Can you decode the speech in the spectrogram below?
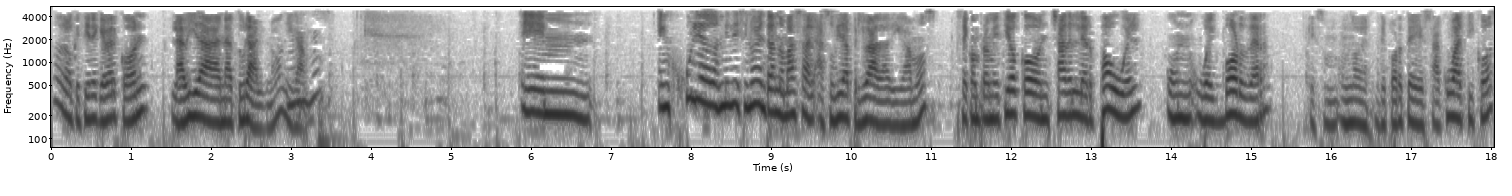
Todo lo que tiene que ver con la vida natural, ¿no? Digamos. Em, en julio de 2019, entrando más a, su vida privada, digamos, se comprometió con Chandler Powell, un wakeboarder, que es uno de deportes acuáticos,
